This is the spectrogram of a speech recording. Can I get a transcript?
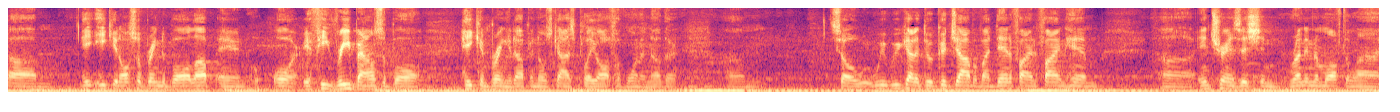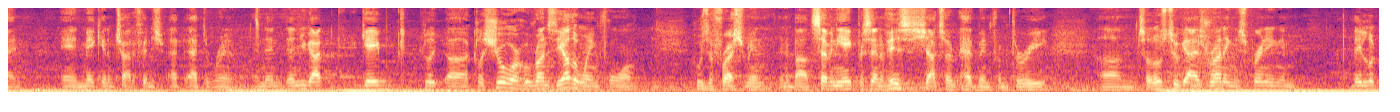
um, he, he can also bring the ball up, and or if he rebounds the ball, he can bring it up, and those guys play off of one another. Um, so we we got to do a good job of identifying, find him uh, in transition, running him off the line, and making him try to finish at, at the rim. And then then you got Gabe uh, who runs the other wing for him, who's a freshman, and about 78% of his shots are, have been from three. Um, so those two guys running and sprinting and they look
